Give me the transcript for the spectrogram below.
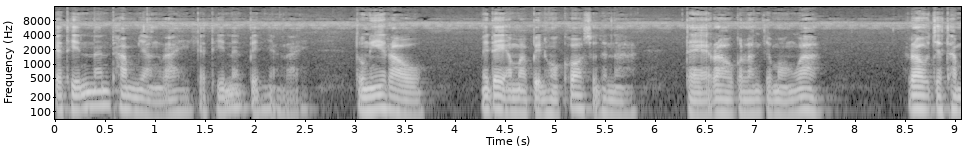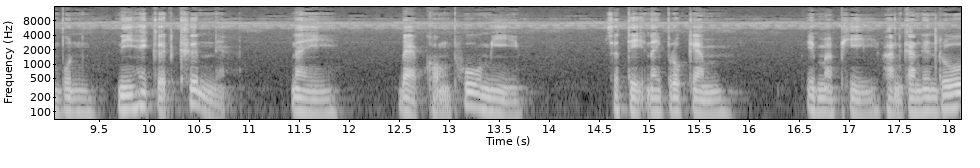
กระถินนั้นทำอย่างไรกระถินนั้นเป็นอย่างไร ตรงนี้เราไม่ได้เอามาเป็นหัวข้อสนทนา แต่เรากำลังจะมองว่า เราจะทำบุญนี้ให้เกิดขึ้นเนี่ยในแบบของผู้มีสติในโปรแกรม MRP ผ่านการเรียนรู้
